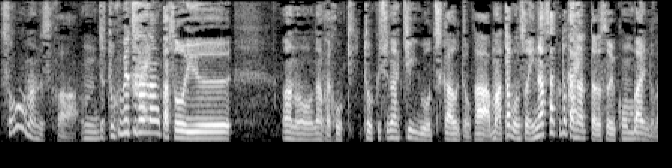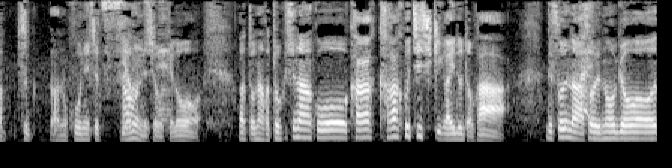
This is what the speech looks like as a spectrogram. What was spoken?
そうなんですか。うん、じゃあ特別ななんかそういう、あの、なんかこう、き特殊な器具を使うとか、まあ多分その稲作とかになったらそういうコンバインとかつ、あの、購入してやるんでしょうけど、あとなんか特殊なこう、科学、知識がいるとか、で、そういうのははいそういう農業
